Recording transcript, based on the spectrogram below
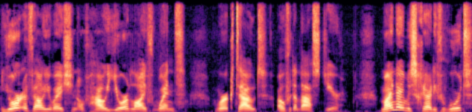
your evaluation of how your life went, worked out over the last year. My name is Gerdy Verwoerd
